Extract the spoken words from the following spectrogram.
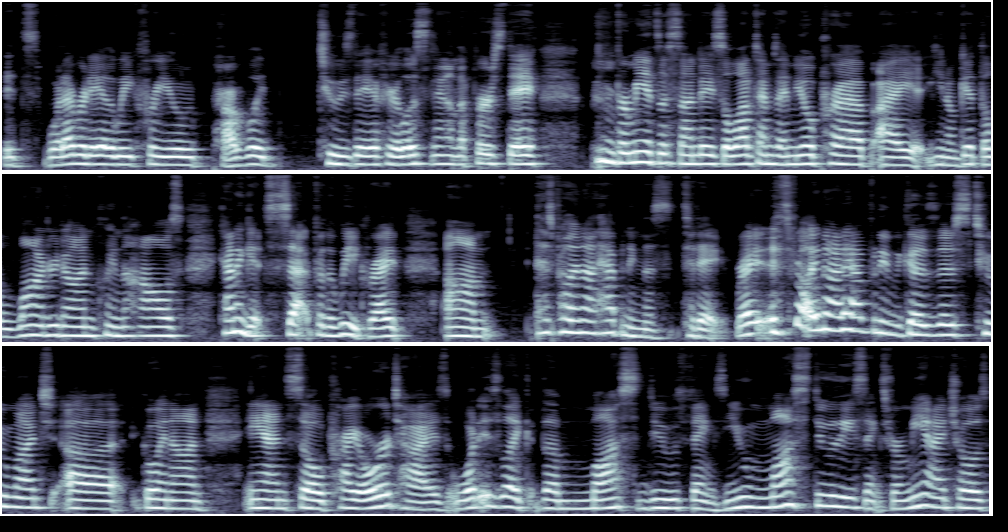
it's whatever day of the week for you, probably Tuesday if you're listening on the first day. for me it's a Sunday, so a lot of times I meal prep, I, you know, get the laundry done, clean the house, kind of get set for the week, right? Um, that's probably not happening this today, right? It's probably not happening because there's too much uh, going on. And so prioritize what is like the must do things. You must do these things. For me, I chose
